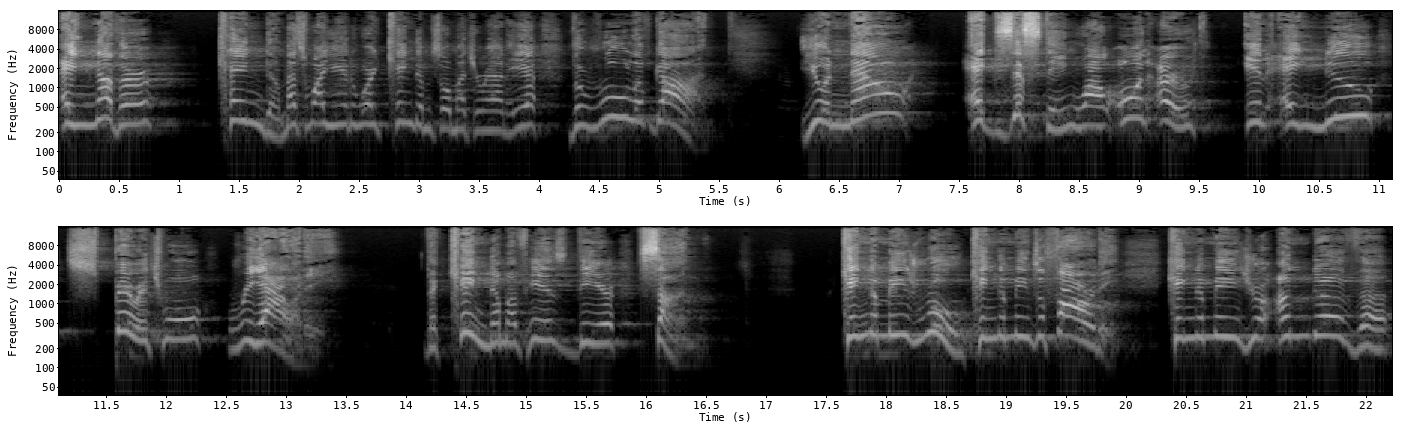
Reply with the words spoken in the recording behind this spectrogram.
another kingdom. That's why you hear the word kingdom so much around here. The rule of God. You are now existing while on earth in a new spiritual reality. The kingdom of his dear son. Kingdom means rule. Kingdom means authority. Kingdom means you're under the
